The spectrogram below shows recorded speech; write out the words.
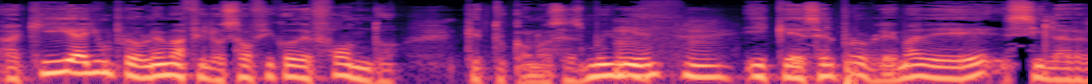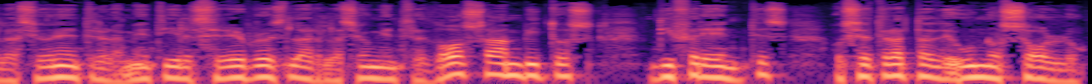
aquí hay un problema filosófico de fondo que tú conoces muy bien y que es el problema de si la relación entre la mente y el cerebro es la relación entre dos ámbitos diferentes o se trata de uno solo.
